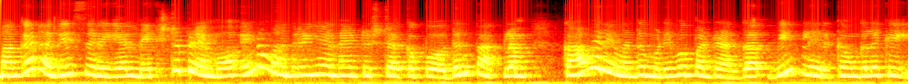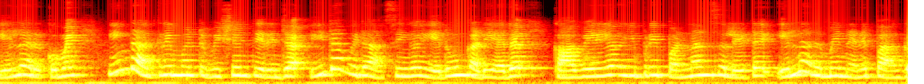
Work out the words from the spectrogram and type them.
மகநதி சிறையில் நெக்ஸ்ட் பிரேமோ என்ன மாதிரியான ட்விஸ்ட் ஆக்க போகுதுன்னு பார்க்கலாம். காவேரி வந்து முடிவு பண்ணுறாங்க வீட்டில் இருக்கவங்களுக்கு எல்லாருக்குமே இந்த அக்ரிமெண்ட் விஷயம் தெரிஞ்சா இதை விட அசிங்கம் எதுவும் கிடையாது. காவேரியா இப்படி பண்ணான்னு சொல்லிட்டு எல்லாருமே நினைப்பாங்க.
